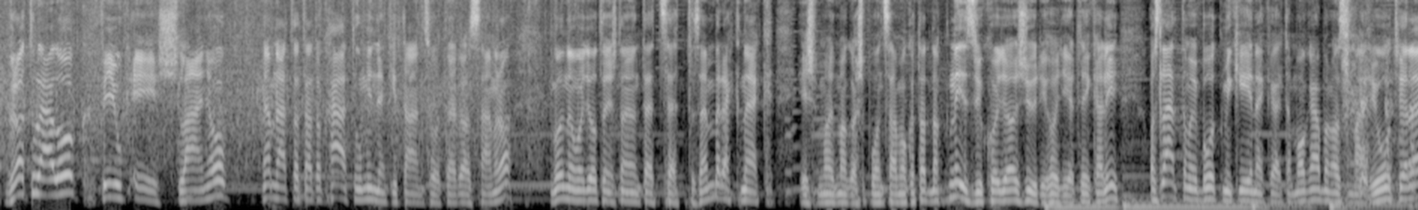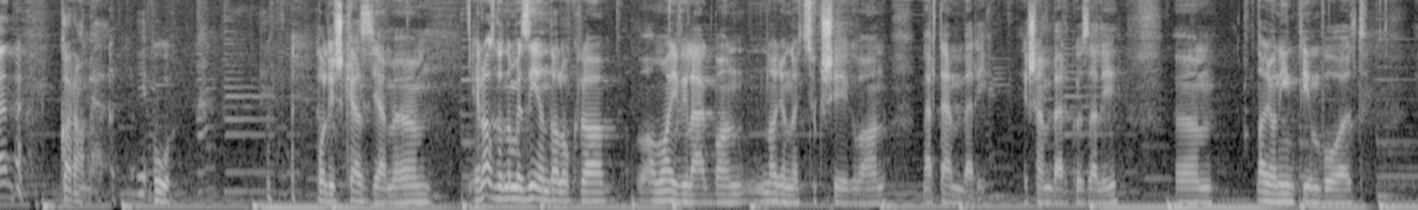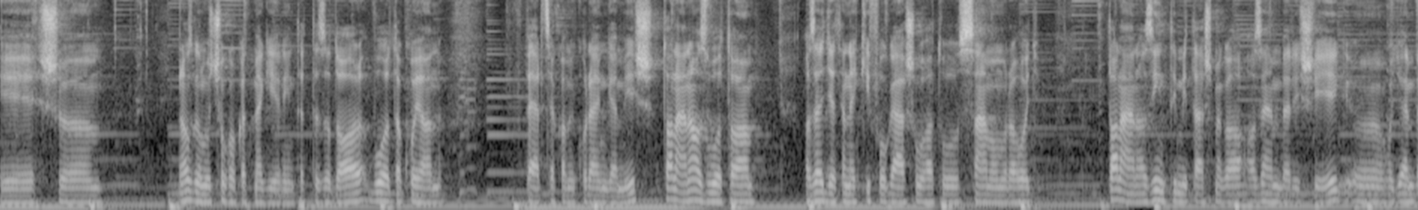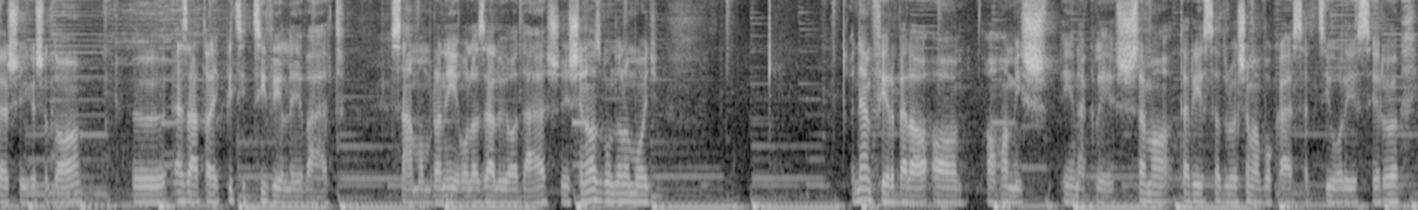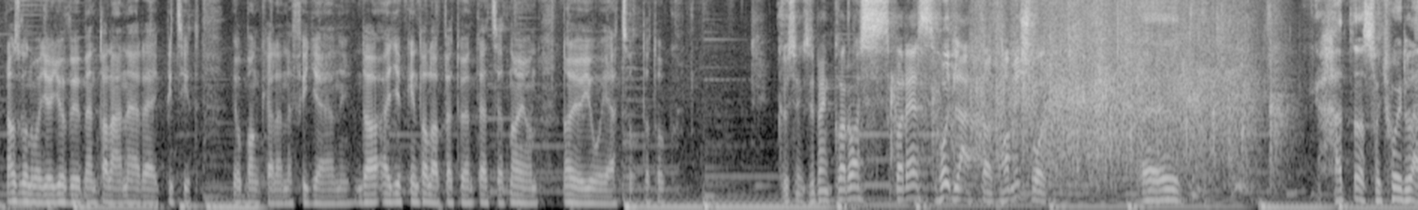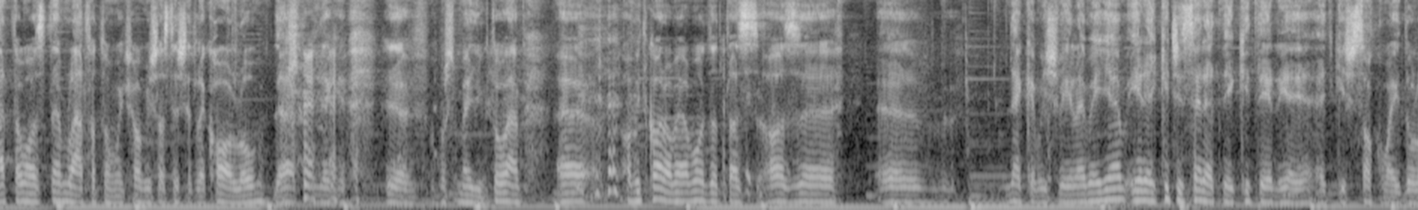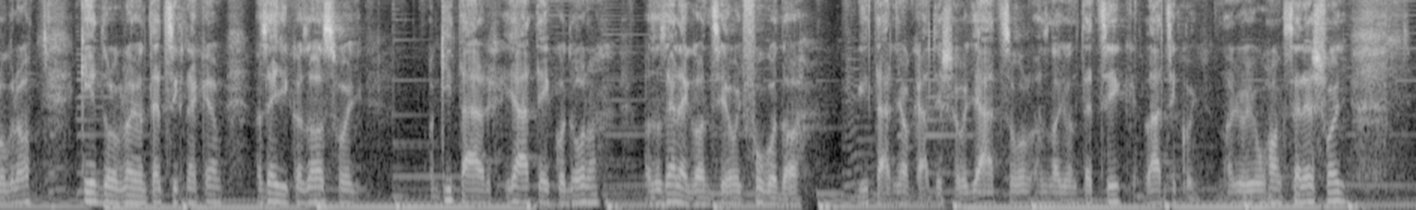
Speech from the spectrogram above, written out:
Gratulálok, fiúk és lányok. Nem láthattátok, hátul mindenki táncolt erre a számra. Gondolom, hogy otthon is nagyon tetszett az embereknek, és majd magas pontszámokat adnak. Nézzük, hogy a zsűri hogy értékeli. Azt láttam, hogy Botmik énekelte magában, az már jót jelent. Karamell. Hú, hol is kezdjem? Én azt gondolom, hogy az ilyen dalokra a mai világban nagyon nagy szükség van, mert emberi és emberközeli. Nagyon intim volt, és én azt gondolom, hogy sokakat megérintett ez a dal. Voltak olyan percek, amikor engem is. Talán az volt a, az egyetlen egy kifogásolható számomra, hogy talán az intimitás meg az emberiség, hogy emberséges a dal, ezáltal egy picit civillé vált számomra néhol az előadás, és én azt gondolom, hogy nem fér bele a, a, a hamis éneklés, sem a te részedről, sem a vokál szekció részéről. Én azt gondolom, hogy a jövőben talán erre egy picit jobban kellene figyelni. De egyébként alapvetően tetszett, nagyon, nagyon jól játszottatok. Köszönjük szépen. Karasz, Karesz, hogy láttad? Hamis volt? Hát az, hogy hogy láttam, azt nem láthatom, hogy hamis, azt esetleg hallom, de hát mindenki, most megyünk tovább. Amit Karamel mondott, az, az nekem is véleményem. Én egy kicsit szeretnék kitérni egy kis szakmai dologra. Két dolog nagyon tetszik nekem. Az egyik az az, hogy a gitár játékodon az az elegancia, hogy fogod a gitár nyakát, és ahogy játszol, az nagyon tetszik. Látszik, hogy nagyon jó hangszeres vagy.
